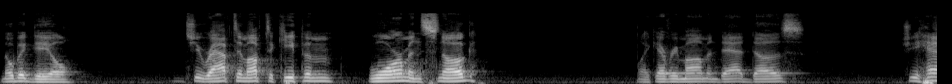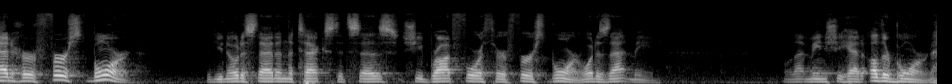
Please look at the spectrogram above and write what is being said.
No big deal. She wrapped him up to keep him warm and snug, like every mom and dad does. She had her firstborn. Did you notice that in the text? It says she brought forth her firstborn. What does that mean? Well, that means she had other born.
